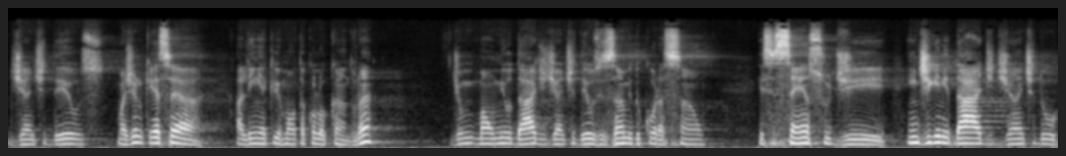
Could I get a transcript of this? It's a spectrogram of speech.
diante de Deus. Imagino que essa é a, a linha que o irmão está colocando, né? De uma humildade diante de Deus, exame do coração, esse senso de indignidade diante do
